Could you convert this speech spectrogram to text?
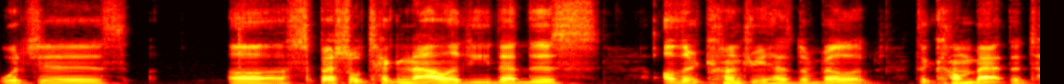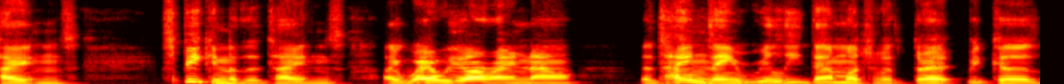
which is a special technology that this other country has developed to combat the Titans. Speaking of the Titans, like where we are right now, the Titans ain't really that much of a threat because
